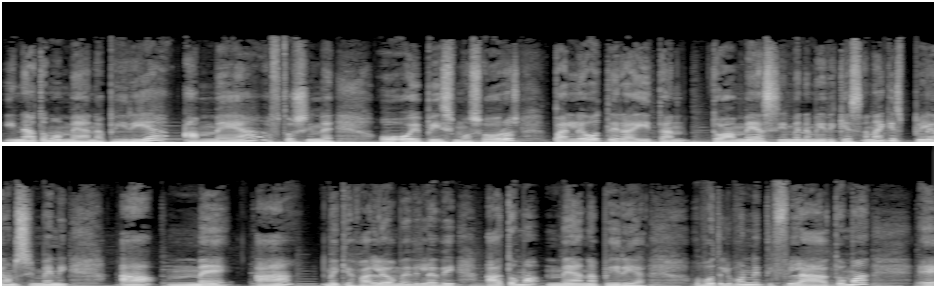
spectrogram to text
Είναι άτομα με αναπηρία, αμαία. Αυτός είναι ο, ο επίσημος όρος. Παλαιότερα ήταν το αμαία σήμαινε με ειδικές ανάγκες, πλέον σημαίνει αμαία με κεφαλαίο με, δηλαδή άτομα με αναπηρία. Οπότε λοιπόν είναι τυφλά άτομα, ε,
